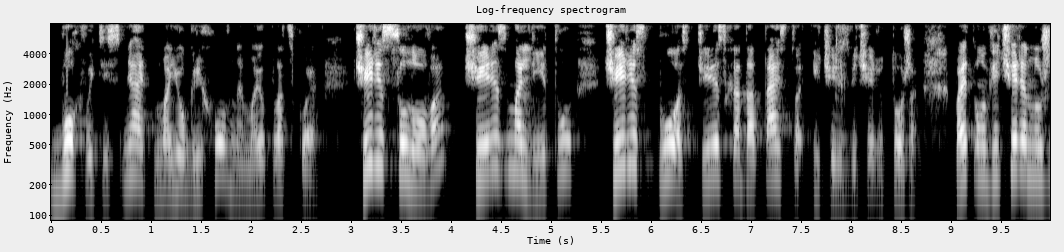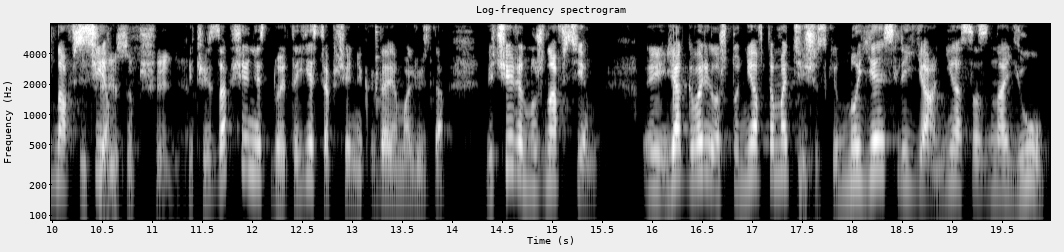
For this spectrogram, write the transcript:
Бог вытесняет мое греховное, мое плотское. Через слово, через молитву, через пост, через ходатайство и через вечерю тоже. Поэтому вечеря нужна всем. И через общение. И через общение. Но это и есть общение, когда я молюсь, да. Вечеря нужна всем. Я говорила, что не автоматически, но если я не осознаю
